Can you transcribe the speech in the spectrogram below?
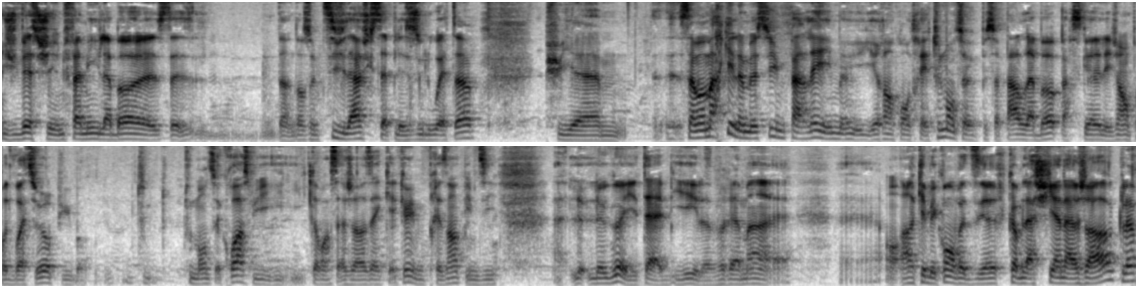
je vivais chez une famille là-bas, euh, dans, un petit village qui s'appelait Zulueta. Puis, euh, ça m'a marqué, le monsieur, il me parlait, il, me, rencontrait. Tout le monde se, parle là-bas parce que les gens n'ont pas de voiture, puis bon, tout, le monde se croise, puis il, commence à jaser avec quelqu'un, il me présente, puis il me dit euh, le, gars, il était habillé, là, vraiment. Euh, en québécois, on va dire comme la chienne à Jacques, là.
